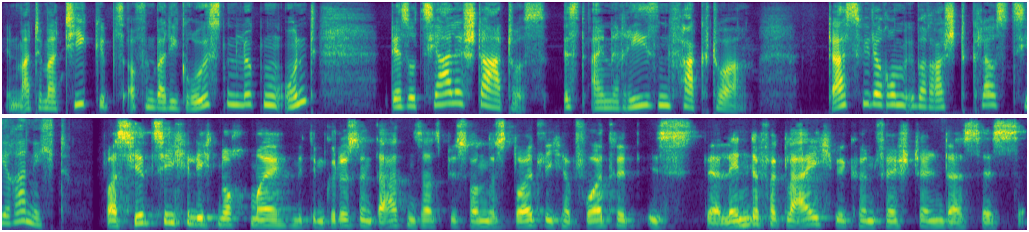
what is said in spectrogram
In Mathematik gibt es offenbar die größten Lücken und der soziale Status ist ein Riesenfaktor. Das wiederum überrascht Klaus Zierer nicht. Was hier sicherlich nochmal mit dem größeren Datensatz besonders deutlich hervortritt, ist der Ländervergleich. Wir können feststellen, dass es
